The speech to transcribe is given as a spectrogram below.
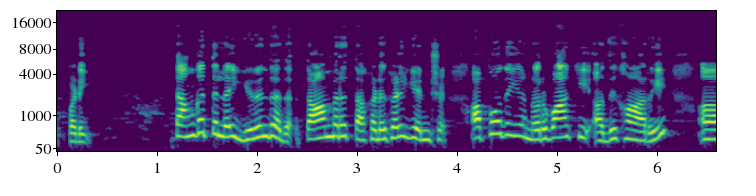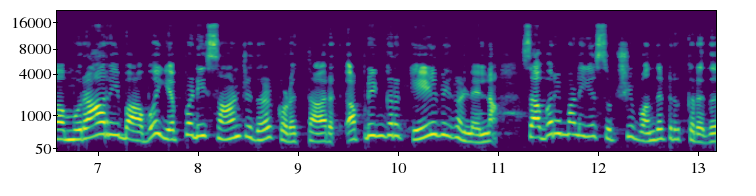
எப்படி? தங்கத்தில் இருந்தது. தாமிர தகடுகள் என்று. அப்போதைய நிர்வாகி அதிகாரி முராரி பாபு எப்படி சான்றிதழ் கொடுத்தார்? அப்படிங்கிற கேள்விகள் எல்லாம் சபரிமலையை சுற்றி வந்துட்டு இருக்கிறது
